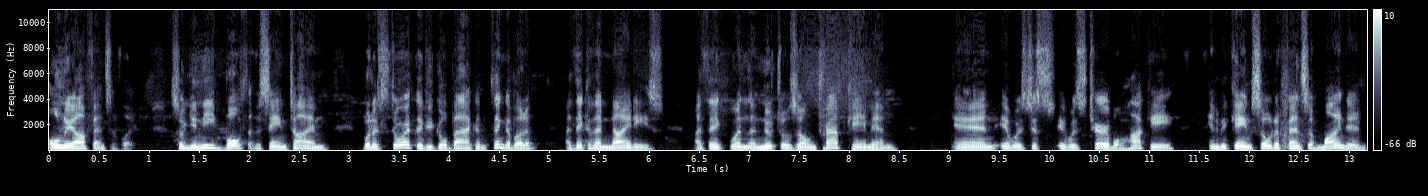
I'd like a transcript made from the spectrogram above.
only offensively. So you need both at the same time. But historically, if you go back and think about it, I think in the 90s, I think when the neutral zone trap came in, and it was just, it was terrible hockey, and it became so defensive minded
